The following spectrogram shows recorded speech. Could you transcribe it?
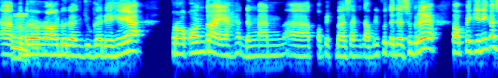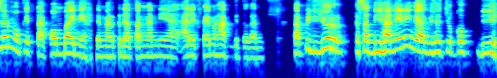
uh, keberadaan Ronaldo dan juga De Gea pro kontra ya dengan uh, topik bahasan kita berikutnya. Dan sebenarnya topik ini kan sebenarnya mau kita combine ya dengan kedatangannya Alex Ten Hag gitu kan. Tapi jujur kesedihan ini nggak bisa cukup di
